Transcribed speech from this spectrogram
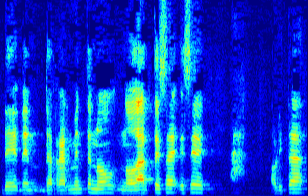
de, de, realmente no, no darte esa, ese, ah, ahorita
